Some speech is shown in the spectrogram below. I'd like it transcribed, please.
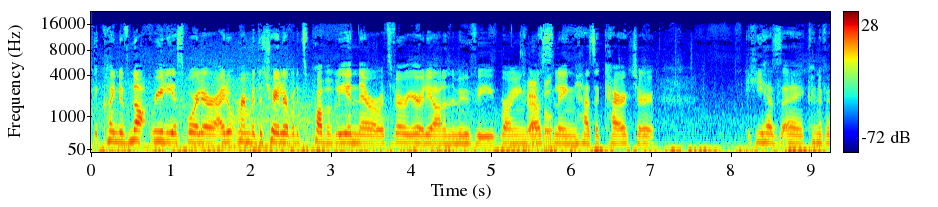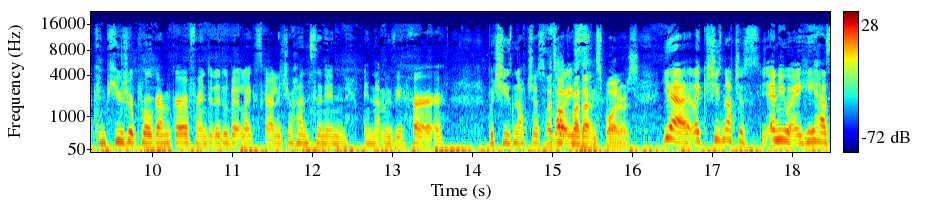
the kind of not really a spoiler. I don't remember the trailer, but it's probably in there, or it's very early on in the movie. Ryan Careful. Gosling has a character. He has a kind of a computer program girlfriend, a little bit like Scarlett Johansson in in that movie Her, but she's not just. I voice. talked about that in spoilers. Yeah, like she's not just. Anyway, he has.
